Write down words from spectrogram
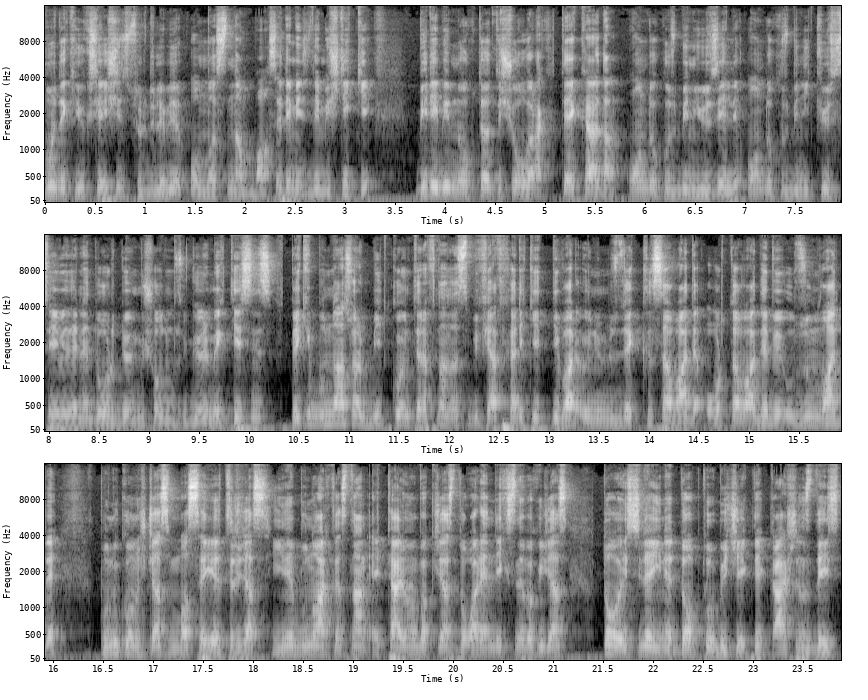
buradaki yükselişin sürdürülebilir olmasından bahsedemeyiz demiştik ki birebir nokta atışı olarak tekrardan 19.150 19.200 seviyelerine doğru dönmüş olduğumuzu görmektesiniz. Peki bundan sonra Bitcoin tarafından nasıl bir fiyat hareketli var önümüzde kısa vade, orta vade ve uzun vade? Bunu konuşacağız, masaya yatıracağız. Yine bunun arkasından Ethereum'a bakacağız, dolar endeksine bakacağız. Dolayısıyla yine Dopto içerikle karşınızdayız.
